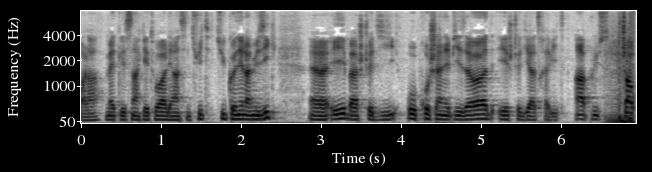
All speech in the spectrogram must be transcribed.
Voilà, mettre les 5 étoiles et ainsi de suite. Tu connais la musique. et bah, je te dis au prochain épisode et je te dis à très vite. À plus. Ciao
